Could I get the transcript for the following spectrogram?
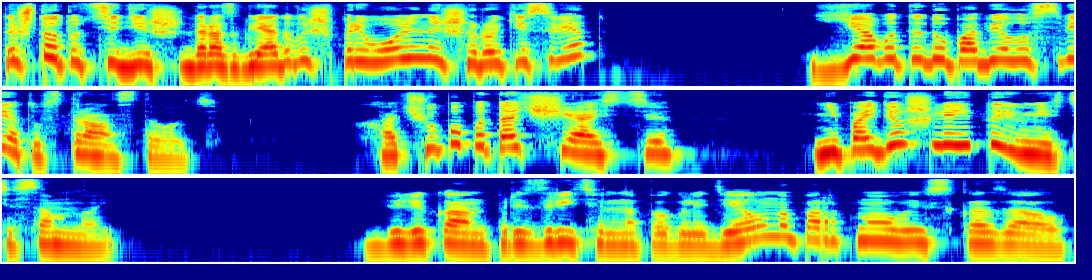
Ты что тут сидишь, да разглядываешь привольный широкий свет?» «Я вот иду по белу свету странствовать. Хочу попытать счастье. Не пойдешь ли и ты вместе со мной?» Великан презрительно поглядел на портного и сказал,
